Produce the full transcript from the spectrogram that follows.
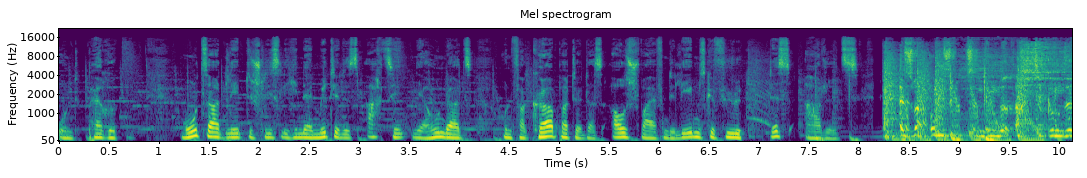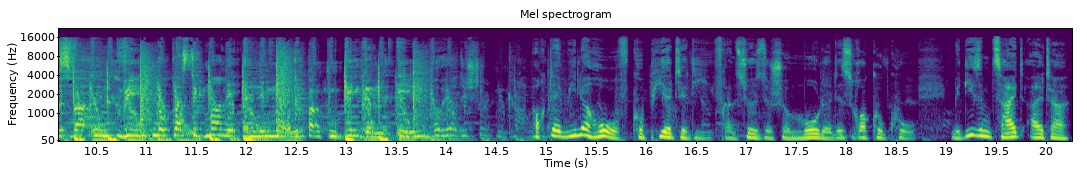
und Perücken. Mozart lebte schließlich in der Mitte des 18. Jahrhunderts und verkörperte das ausschweifende Lebensgefühl des Adels. Es war um 1780 und es war in Wien no Plastic Money die Banken gegen ihn, woher die Schulden kamen. Auch der Wiener Hof kopierte die französische Mode des Rokoko. Mit diesem Zeitalter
